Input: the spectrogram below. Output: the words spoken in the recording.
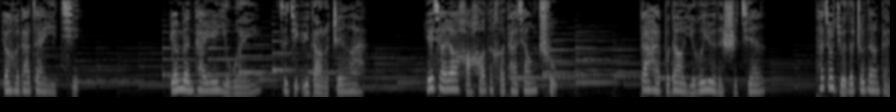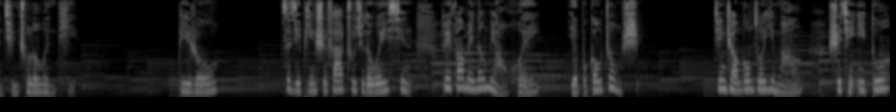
要和他在一起。原本他也以为自己遇到了真爱，也想要好好的和他相处。”但还不到一个月的时间，他就觉得这段感情出了问题。比如，自己平时发出去的微信，对方没能秒回，也不够重视；经常工作一忙，事情一多，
